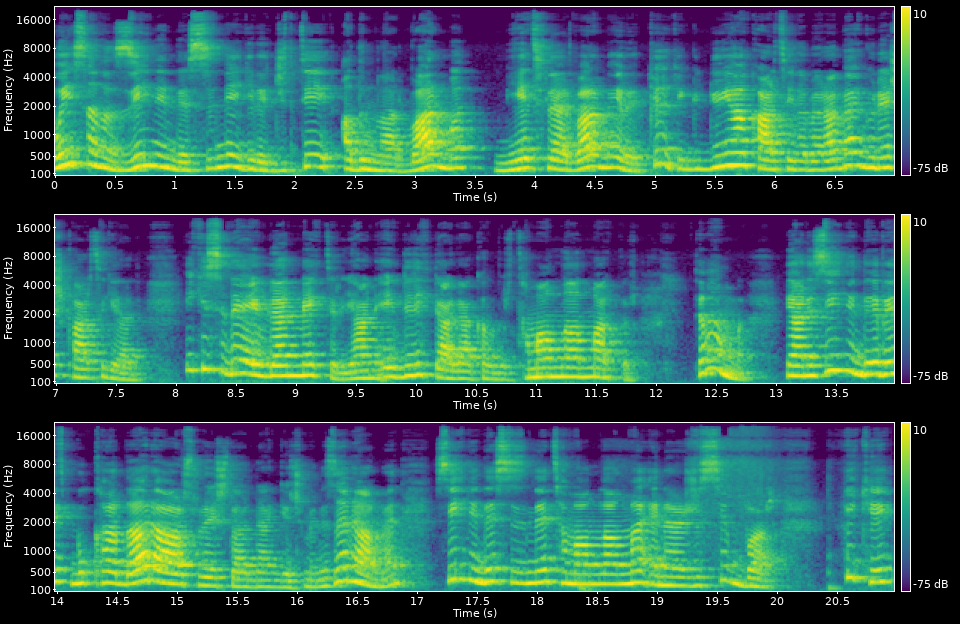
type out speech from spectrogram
Bu insanın zihninde sizinle ilgili ciddi adımlar var mı? niyetler var mı? Evet. Diyor ki dünya kartıyla beraber güneş kartı geldi. İkisi de evlenmektir. Yani evlilikle alakalıdır. Tamamlanmaktır. Tamam mı? Yani zihninde evet bu kadar ağır süreçlerden geçmenize rağmen zihninde sizinle tamamlanma enerjisi var. Peki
